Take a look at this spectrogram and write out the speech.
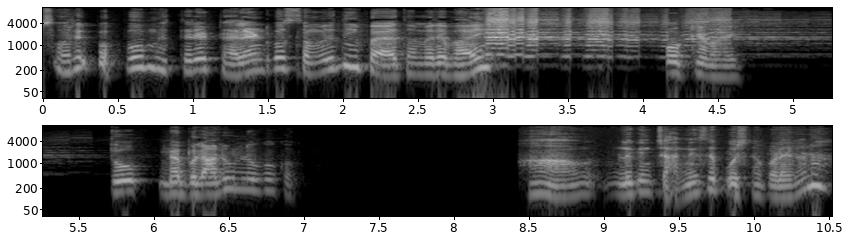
सॉरी पप्पू मैं तेरे टैलेंट को समझ नहीं पाया था मेरे भाई। ओके भाई। तो मैं बुला लू उन लोगों को? हाँ लेकिन चांदनी से पूछना पड़ेगा ना।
